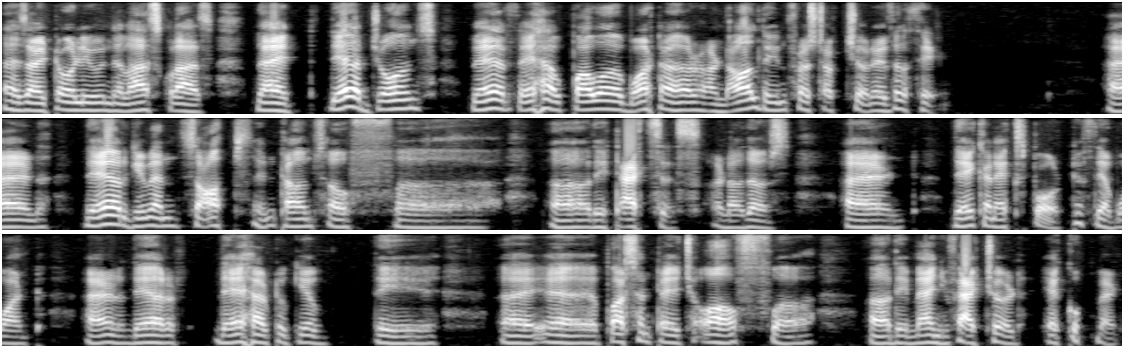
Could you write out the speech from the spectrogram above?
as I told you in the last class, that they are zones where they have power, water, and all the infrastructure, everything. And they are given SOPs in terms of uh, uh, the taxes and others, and they can export if they want, and they are they have to give the uh, percentage of uh, uh, the manufactured equipment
